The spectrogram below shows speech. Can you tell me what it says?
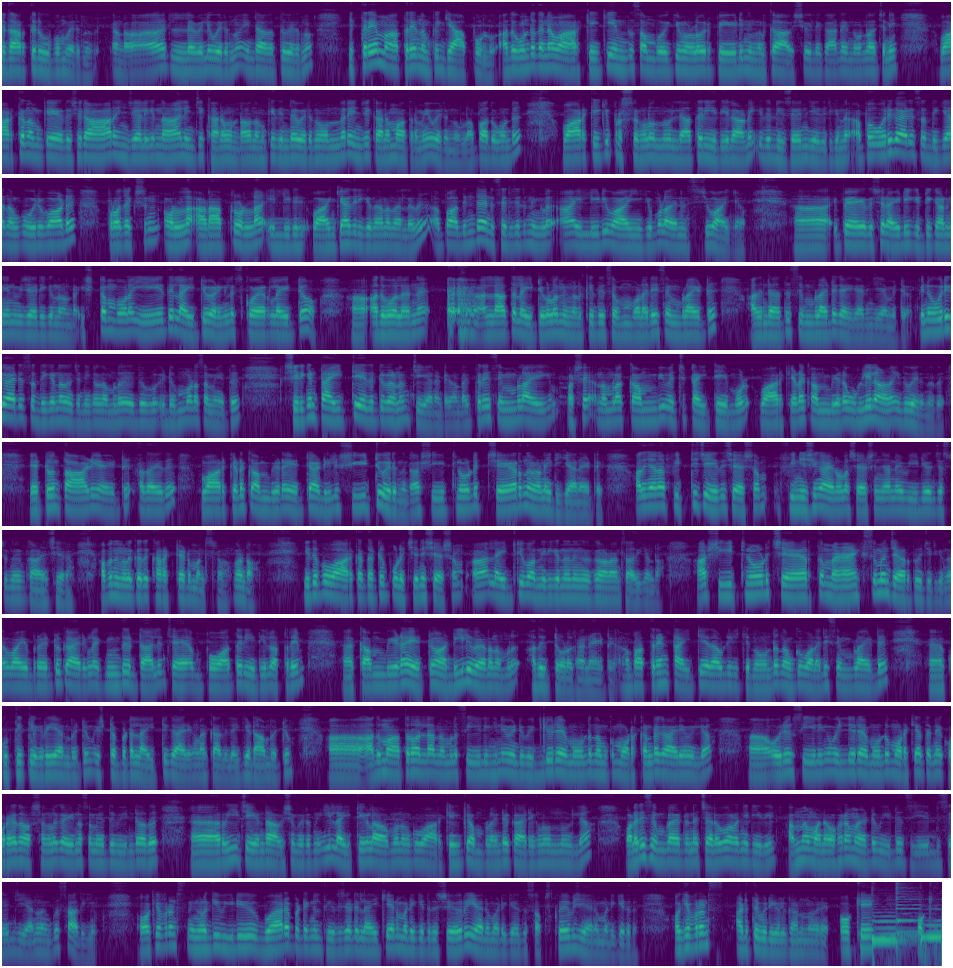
യഥാർത്ഥ രൂപം വരുന്നത്. കണ്ടോ? ആ ലെവൽ വരുന്നു ഇതിന്റെ അകത്ത് വരുന്നു. ഇത്രയും മാത്രമേ നമുക്ക് ഗ്യാപ്പ് ഉള്ളൂ. അതുകൊണ്ട് തന്നെ വാർക്കയ്ക്ക് എന്ത് സംഭവിക്കുമുള്ള ഒരു പേടി നിങ്ങൾക്ക് ആവശ്യമില്ല. കാരണം എന്തുകൊണ്ടെന്ന് വെച്ചിട്ടുണ്ടെങ്കിൽ വാർക്ക നമുക്ക് ഏകദേശം ഒരു ആറ് ഇഞ്ച് അല്ലെങ്കിൽ നാല് ഇഞ്ച് കനം ഉണ്ടാവും. നമുക്ക് ഇതിന്റെ വരുന്ന ഒന്നര ഇഞ്ച് കനം മാത്രമേ വരുന്നുള്ളൂ. അപ്പോൾ അതുകൊണ്ട് വാർക്കയ്ക്ക് പ്രശ്നങ്ങളൊന്നും ഇല്ലാത്ത രീതിയിലാണ് ഇത് ഡിസൈൻ ചെയ്തിരിക്കുന്നത്. അപ്പോൾ ഒരു കാര്യം ശ്രദ്ധിക്കുക. നമുക്ക് ഒരുപാട് പ്രൊജക്ഷൻ ഉള്ള അഡാപ്റ്റർ ഉള്ള എൽ ഇ ഡി വാങ്ങിക്കാതിരിക്കുന്നതാണ് നല്ലത്. അപ്പോൾ അതിന്റെ അനുസരിച്ചിട്ട് നിങ്ങൾ ആ എൽ ഇ ഡി വാങ്ങിക്കുമ്പോൾ അതിനനുസരിച്ച് വാങ്ങിക്കണം. ഇപ്പോൾ ഏകദേശം ഒരു ഐ ഡി കിട്ടിക്കാണെന്ന് ഞാൻ വിചാരിക്കുന്നുണ്ട്. ഇഷ്ടം പോലെ ഏത് ലൈറ്റ് വേണമെങ്കിലും സ്ക്വയർ ലൈറ്റോ അതുപോലെ തന്നെ അല്ലാത്ത ലൈറ്റുകളോ നിങ്ങൾക്ക് ഇത് വളരെ സിമ്പിളായിട്ട് അതിന്റെ അകത്ത് സിമ്പിളായിട്ട് കൈകാര്യം ചെയ്യാൻ പറ്റും. പിന്നെ ഒരു ശ്രദ്ധിക്കേണ്ടതെന്ന് വെച്ചിട്ടുണ്ടെങ്കിൽ നമ്മൾ ഇത് ഇടുമ്പോൾ സമയത്ത് ശരിക്കും ടൈറ്റ് ചെയ്തിട്ട് വേണം ചെയ്യാനായിട്ട്. കണ്ടോ? ഇത്രയും സിമ്പിളായിരിക്കും പക്ഷേ നമ്മൾ ആ കമ്പി വെച്ച് ടൈറ്റ് ചെയ്യുമ്പോൾ വാർക്കയുടെ കമ്പിയുടെ ഉള്ളിലാണ് ഇത് വരുന്നത്. ഏറ്റവും താഴെയായിട്ട് അതായത് വാർക്കയുടെ കമ്പിയുടെ ഏറ്റവും അടിയിൽ ഷീറ്റ് വരുന്നുണ്ട്. ആ ഷീറ്റിനോട് ചേർന്ന് വേണം ഇരിക്കാനായിട്ട്. അത് ഞാൻ ആ ഫിറ്റ് ചെയ്ത ശേഷം ഫിനിഷിങ് അതിനുള്ള ശേഷം ഞാൻ വീഡിയോ ജസ്റ്റ് ഒന്ന് കാണിച്ചു തരാം. അപ്പോൾ നിങ്ങൾക്കത് കറക്റ്റായിട്ട് മനസ്സിലാവും. കണ്ടോ? ഇതിപ്പോൾ വാർക്കത്തട്ട് പൊളിച്ചതിന് ശേഷം ആ ലൈറ്റ് വന്നിരിക്കുന്നത് നിങ്ങൾക്ക് കാണാൻ സാധിക്കണ്ടോ ആ ഷീറ്റിനോട് ചേർത്ത് മാക്സിമം ചേർത്ത് വെച്ചിരിക്കുന്നത് വൈബ്രേറ്റർ കാര്യങ്ങളൊക്കെ എന്ത് ചേ പോവാത്ത രീതിയിൽ അത്രയും കമ്പിയുടെ ഏറ്റവും അടിയിൽ വേണം നമ്മൾ അത് ഇട്ട് കൊടുക്കാനായിട്ട്. അപ്പോൾ അത്രയും ടൈറ്റ് ചെയ്ത് അവിടെ ഇരിക്കുന്നതുകൊണ്ട് നമുക്ക് വളരെ സിമ്പിളായിട്ട് കുത്തി ക്ലിയർ ചെയ്യാൻ പറ്റും. ഇഷ്ടപ്പെട്ട ലൈറ്റ് കാര്യങ്ങളൊക്കെ അതിലേക്ക് ഇടാൻ പറ്റും. അത് മാത്രമല്ല നമ്മൾ സീലിങ്ങിന് വേണ്ടി വലിയൊരു എമൗണ്ട് നമുക്ക് മുടക്കേണ്ട കാര്യമില്ല. ഒരു സീലിംഗ് വലിയൊരു എമൗണ്ട് മുടക്കിയാൽ തന്നെ കുറേ വർഷങ്ങൾ കഴിയുന്ന സമയത്ത് വീണ്ടും അത് റീ ചെയ്യേണ്ട ആവശ്യം വരുന്നു. ഈ ലൈറ്റുകളാകുമ്പോൾ നമുക്ക് വാർക്കയ്ക്ക് കംപ്ലൈന്റ് കാര്യങ്ങളൊന്നുമില്ല. വളരെ സിമ്പിളായിട്ട് തന്നെ ചിലവ് കുറഞ്ഞ രീതിയിൽ അന്ന് മനോഹരമായിട്ട് വീട് ഡിസൈൻ ചെയ്യാൻ നമുക്ക് സാധിക്കും. ഓക്കെ ഫ്രണ്ട്സ് നിങ്ങൾക്ക് ഈ വീഡിയോ ഉപകാരപ്പെട്ടെങ്കിൽ തീർച്ചയായിട്ടും ലൈക്ക് ചെയ്യാനും മടിക്കരുത് ഷെയർ ചെയ്യാനും മടിക്കരുത് സബ്സ്ക്രൈബ് ചെയ്യാനും മടിക്കരുത്. ഓക്കെ ഫ്രണ്ട്സ് അടുത്ത വീഡിയോയിൽ കാണുന്നവരെ. Okay okay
